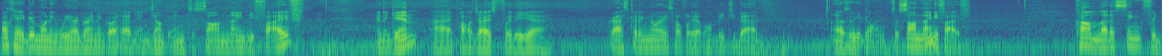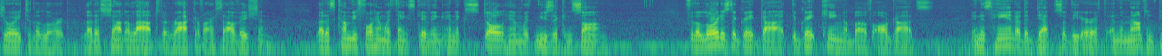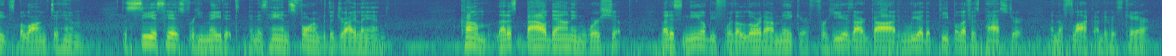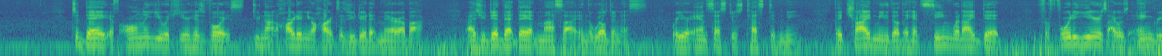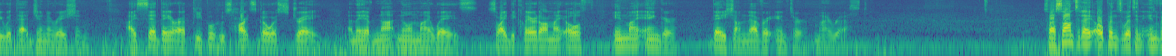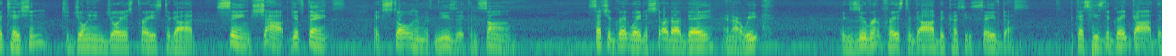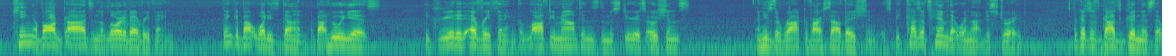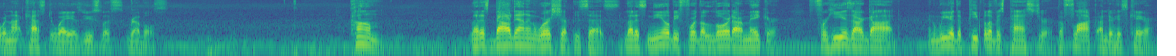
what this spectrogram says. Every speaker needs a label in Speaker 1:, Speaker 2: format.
Speaker 1: Okay, good morning. We are going to go ahead and jump into Psalm 95. And again, I apologize for the uh, grass cutting noise. Hopefully, that won't be too bad as we get going. So, Psalm 95. Come, let us sing for joy to the Lord. Let us shout aloud to the rock of our salvation. Let us come before him with thanksgiving and extol him with music and song. For the Lord is the great God, the great King above all gods. In his hand are the depths of the earth, and the mountain peaks belong to him. The sea is his, for he made it, and his hands formed the dry land. Come, let us bow down in worship. Let us kneel before the Lord our Maker, for he is our God, and we are the people of his pasture and the flock under his care. Today, if only you would hear his voice, do not harden your hearts as you did at Meribah, as you did that day at Massah in the wilderness, where your ancestors tested me. They tried me, though they had seen what I did. For 40 years I was angry with that generation. I said, They are a people whose hearts go astray, and they have not known my ways. So I declared on my oath, in my anger, they shall never enter my rest. So our psalm today opens with an invitation to join in joyous praise to God. Sing, shout, give thanks, extol him with music and song. Such a great way to start our day and our week. Exuberant praise to God because he saved us because he's the great God, the King of all gods and the Lord of everything. Think about what he's done, about who he is. He created everything the lofty mountains, the mysterious oceans, and he's the rock of our salvation. It's because of him that we're not destroyed. It's because of God's goodness that we're not cast away as useless rebels. Come, let us bow down and worship, he says. Let us kneel before the Lord our Maker, for he is our God and we are the people of his pasture, the flock under his care.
